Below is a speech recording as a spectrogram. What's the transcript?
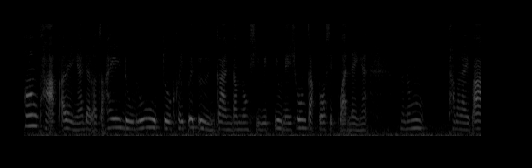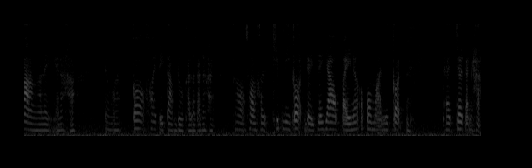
ห้องพักอะไรเงี้ยเดี๋ยวเราจะให้ดูรูปดูคลิปอื่น ๆ การดำรงชีวิตอยู่ในช่วงกักตัว10วันอะไรเงี้ยมันต้องทำอะไรบ้างอะไรอย่างเงี้ยนะคะ เดี๋ยวว่าก็คอยติดตามดูกันแล้วกันนะคะ ก็สำหรับคลิปนี้ก็เดี๋ยวจะยาวไปเนอะเอาประมาณนี้ก่อนแต่เจอกันค่ะ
